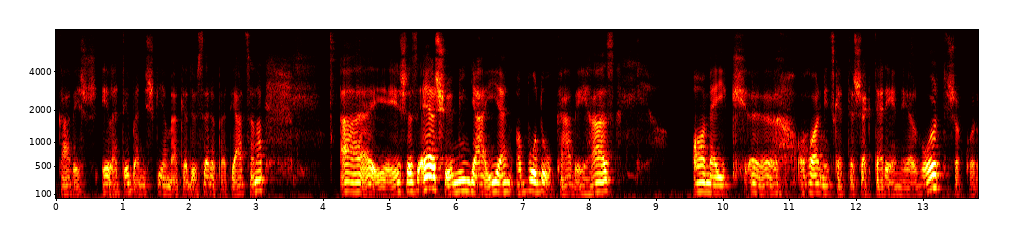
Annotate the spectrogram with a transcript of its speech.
kávés életében is kiemelkedő szerepet játszanak. És az első mindjárt ilyen a Bodó kávéház, amelyik a 32-esek terénél volt, és akkor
